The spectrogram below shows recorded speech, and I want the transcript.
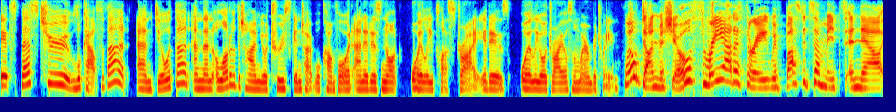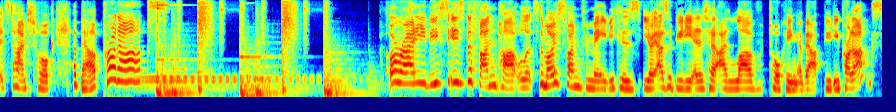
It's best to look out for that and deal with that. And then a lot of the time, your true skin type will come forward and it is not oily plus dry. It is oily or dry or somewhere in between. Well done, Michelle. Three out of three. We've busted some myths and now it's time to talk about products. Alrighty, this is the fun part. Well, it's the most fun for me because, you know, as a beauty editor, I love talking about beauty products.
